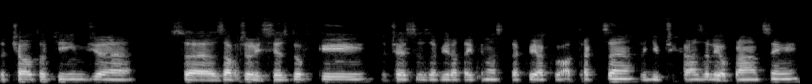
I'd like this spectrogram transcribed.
Začalo to tím, že se zavřely sjezdovky, začaly se zavírat tady tyhle takové jako atrakce, lidi přicházeli o práci,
